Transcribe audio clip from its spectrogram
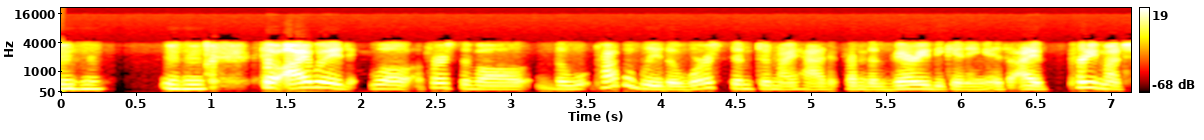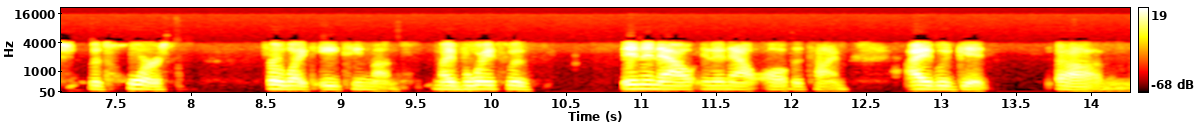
Mm-hmm. Mm-hmm. So I would, well, first of all, the probably the worst symptom I had from the very beginning is I pretty much was hoarse for like 18 months. My voice was in and out, in and out all the time. I would get um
